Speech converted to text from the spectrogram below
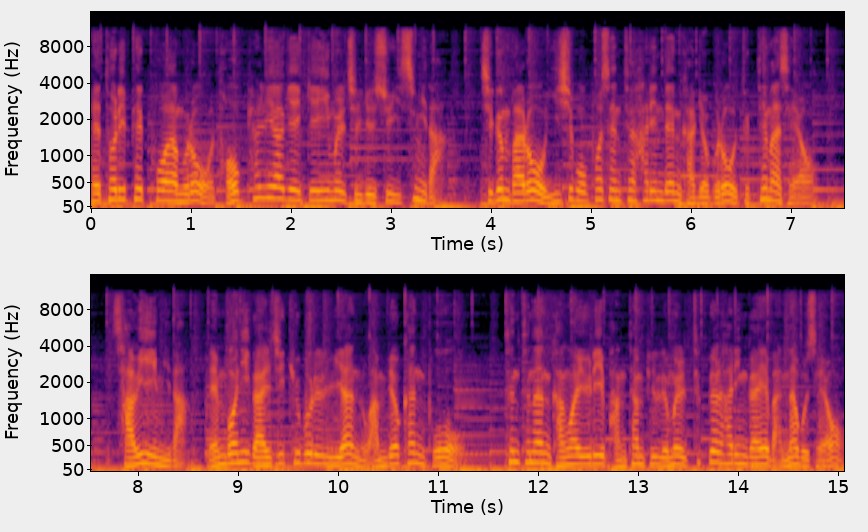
배터리 팩 포함으로 더욱 편리하게 게임을 즐길 수 있습니다. 지금 바로 25% 할인된 가격으로 득템하세요. 4위입니다. 엠버닉 RG 큐브를 위한 완벽한 보호, 튼튼한 강화유리 방탄 필름을 특별 할인가에 만나보세요.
